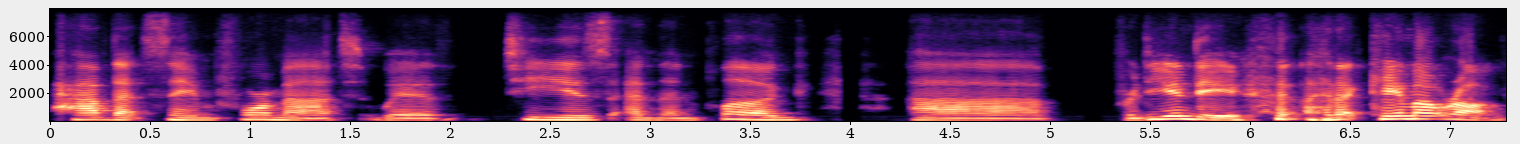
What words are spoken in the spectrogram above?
have that same format with tease and then plug uh, for D and D. That came out wrong.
